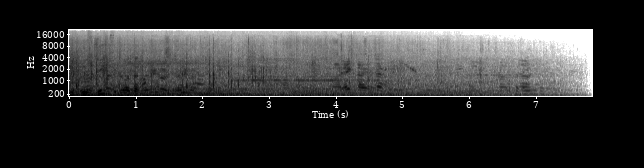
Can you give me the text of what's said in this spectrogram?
ఇటు నుంచి ఇటు పోతారు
